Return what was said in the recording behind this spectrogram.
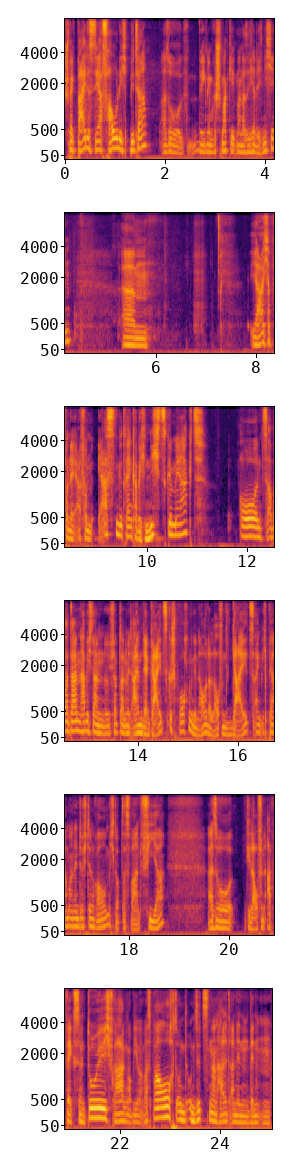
Schmeckt beides sehr faulig bitter. Also wegen dem Geschmack geht man da sicherlich nicht hin. Ähm, ja, ich habe von der vom ersten Getränk habe ich nichts gemerkt. Und aber dann habe ich dann, ich habe dann mit einem der Guides gesprochen, genau, da laufen Guides eigentlich permanent durch den Raum. Ich glaube, das waren vier. Also die laufen abwechselnd durch, fragen, ob jemand was braucht und, und sitzen dann halt an den Wänden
